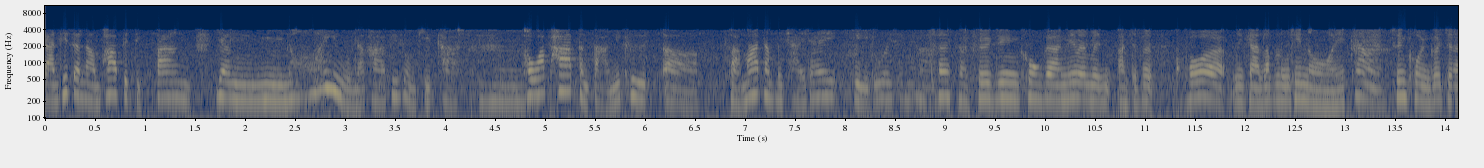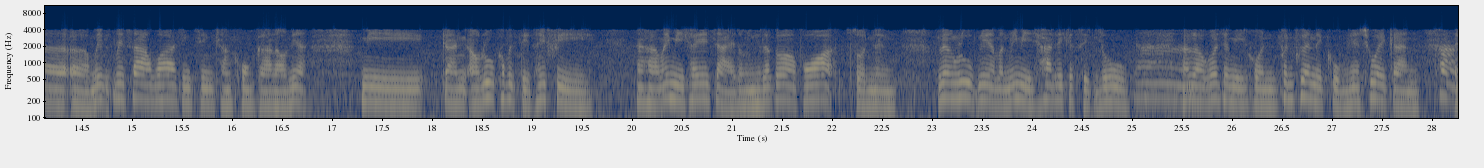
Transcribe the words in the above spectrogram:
การที่จะนำภาพไปติดตั้ง ยังมีน้อยอยู่นะคะ พี่สมคิดค่ะ เพราะว่าภาพต่างๆนี่คือเออ สามารถนำไปใช้ได้ฟรีด้วยใช่ไหมคะใช่ค่ะ คือจริงๆโครงการนี้มันเป็นอาจจะแบบเพราะว่ามีการรับรู้ที่น้อยค่ะซึ่งคนก็จะเอ่อไม่ไม่ทราบว่าจริง ๆ ทางโครงการเราเนี่ยมีการเอารูปเข้าไปติดให้ฟรีนะคะไม่มีค่าใช้จ่ายตรงนี้แล้วก็เพราะว่าส่วนหนึ่งเรื่องรูปเนี่ยมันไม่มีค่าลิขสิทธิ์รูปอ่าแล้วเราก็จะมีคนเพื่อนๆในกลุ่มเนี่ยช่วยกันค่ะใน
